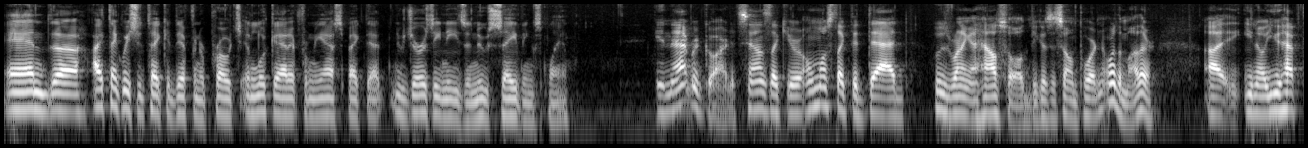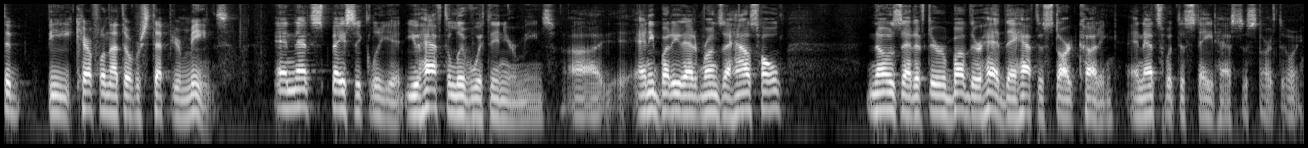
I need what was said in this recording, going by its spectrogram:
And uh, I think we should take a different approach and look at it from the aspect that New Jersey needs a new savings plan. In that regard, it sounds like you're almost like the dad who's running a household because it's so important, or the mother, uh, you know, you have to be careful not to overstep your means. And that's basically it. You have to live within your means. Uh, anybody that runs a household knows that if they're above their head, they have to start cutting. And that's what the state has to start doing.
